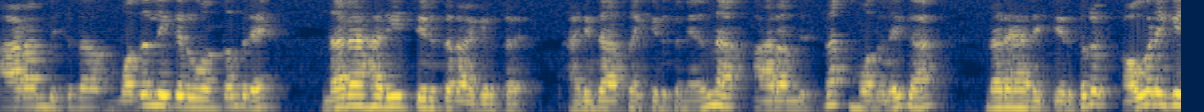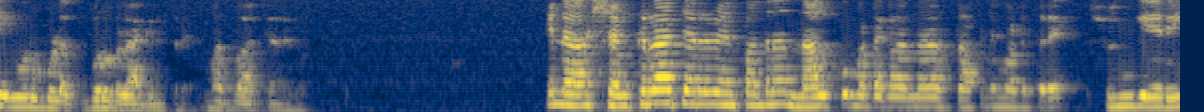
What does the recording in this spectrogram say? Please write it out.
ಆರಂಭಿಸಿದ ಮೊದಲಿಗರು ಅಂತಂದ್ರೆ ನರಹರಿ ತೀರ್ಥರಾಗಿರ್ತಾರೆ. ಹರಿದಾಸ ಕೀರ್ತನೆಯನ್ನ ಆರಂಭಿಸಿದ ಮೊದಲಿಗ ನರಹರಿ ತೀರ್ಥರು ಅವರಿಗೆ ಇವರು ಗುಳ, ಗುರುಗಳಾಗಿರ್ತಾರೆ, ಮಧ್ವಾಚಾರ್ಯರು. ಇನ್ನ ಶಂಕರಾಚಾರ್ಯರು ಏನಪ್ಪಾ ಅಂದ್ರೆ ನಾಲ್ಕು ಮಠಗಳನ್ನ ಸ್ಥಾಪನೆ ಮಾಡಿರ್ತಾರೆ. ಶೃಂಗೇರಿ,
